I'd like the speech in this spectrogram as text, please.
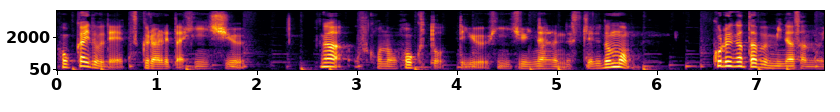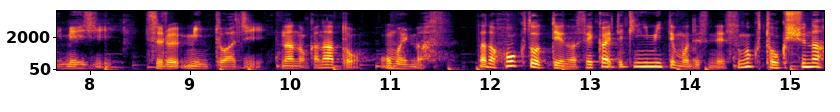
北海道で作られた品種が、この北斗っていう品種になるんですけれども、これが多分皆さんのイメージするミント味なのかなと思います。ただ北斗っていうのは世界的に見てもですね、すごく特殊な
